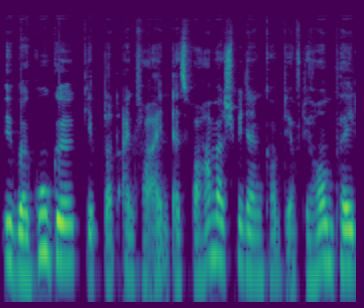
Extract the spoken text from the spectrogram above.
über Google, gebt dort einfach ein SV Hammerschmiede, dann kommt ihr auf die Homepage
